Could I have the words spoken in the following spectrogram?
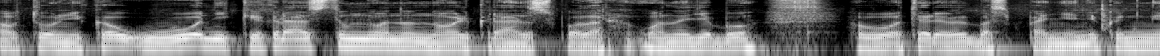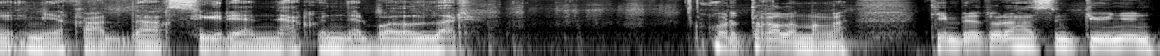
вторникка 12 градустымны, оны 0 градус болар. Оны де бұл вотер өвіл баспанені күнігін мен қарда сигіренне күннер болалар. Орта қаламаға температура хасын түйінен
